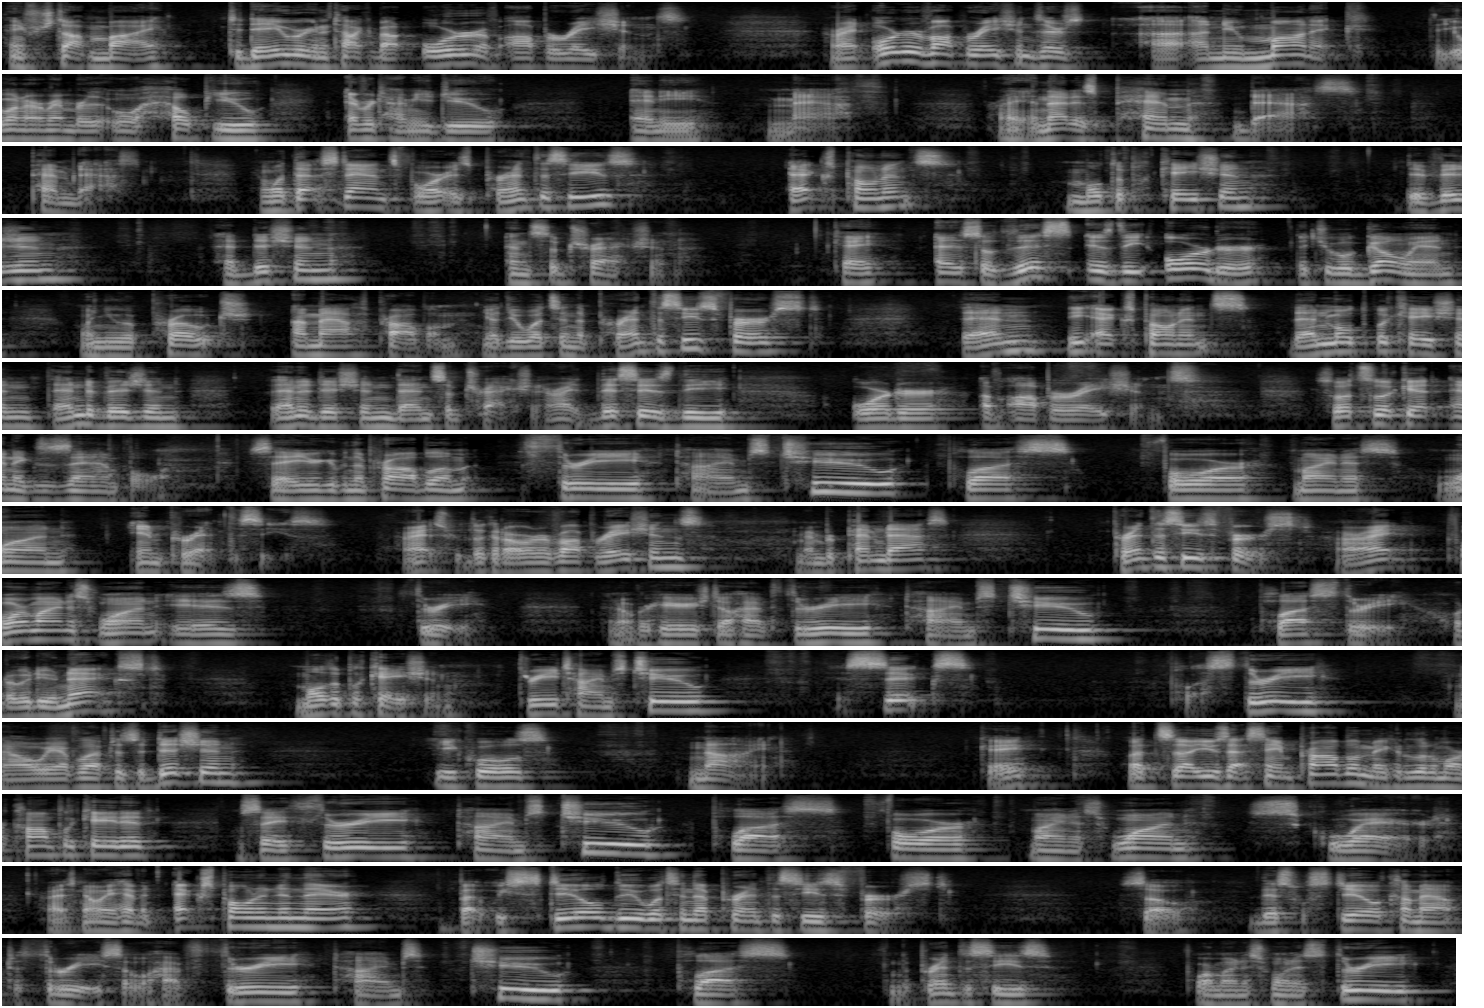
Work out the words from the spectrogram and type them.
Thanks for stopping by. Today we're going to talk about order of operations. All right, order of operations, there's a, a mnemonic that you want to remember that will help you every time you do any math, right? And that is PEMDAS. PEMDAS. And what that stands for is parentheses, exponents, multiplication, division, addition, and subtraction. Okay, and so this is the order that you will go in when you approach a math problem. You'll do what's in the parentheses first, then the exponents, then multiplication, then division, then addition, then subtraction. All right, this is the order of operations. So let's look at an example. Say you're given the problem 3 times 2 plus 4 minus 1 in parentheses. All right, so we look at our order of operations. Remember PEMDAS? Parentheses first, all right? 4 minus 1 is 3. And over here you still have 3 times 2 plus 3. What do we do next? Multiplication. 3 times 2 is 6 plus 3. Now all we have left is addition equals 9. Okay, let's uh, use that same problem, make it a little more complicated. We'll say 3 times 2 plus 4 minus 1 squared. All right, so now we have an exponent in there, but we still do what's in the parentheses first. So this will still come out to 3. So we'll have 3 times 2 plus, from the parentheses, 4 minus 1 is 3,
